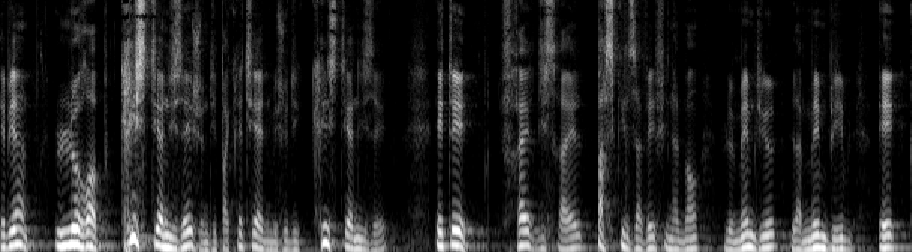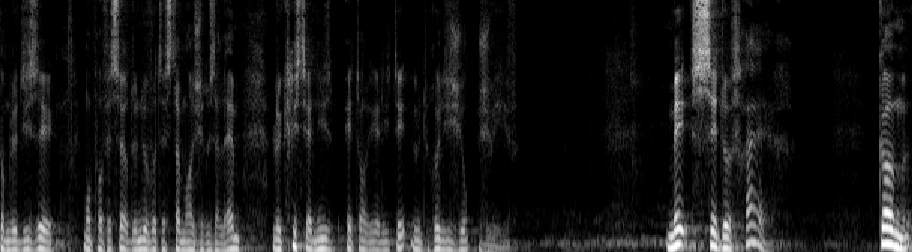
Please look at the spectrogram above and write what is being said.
eh bien, l'Europe christianisée, je ne dis pas chrétienne, mais je dis christianisée, était frère d'Israël parce qu'ils avaient finalement le même Dieu, la même Bible, et, comme le disait mon professeur de Nouveau Testament à Jérusalem, le christianisme est en réalité une religion juive. Mais ces deux frères, comme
